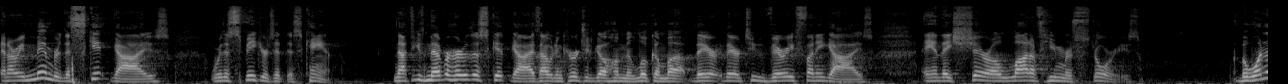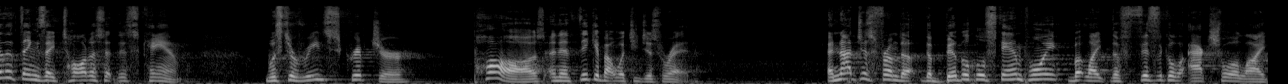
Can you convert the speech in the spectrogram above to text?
And I remember the skit guys were the speakers at this camp. Now, if you've never heard of the skit guys, I would encourage you to go home and look them up. They're, they're two very funny guys, and they share a lot of humorous stories. But one of the things they taught us at this camp was to read scripture, pause, and then think about what you just read. And not just from the, the biblical standpoint, but like the physical, actual, like,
